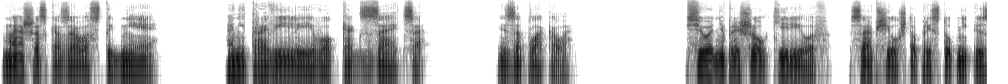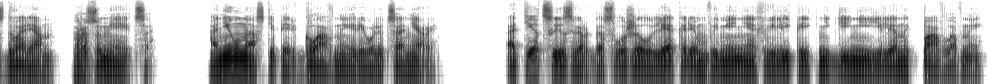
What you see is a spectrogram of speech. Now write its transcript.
Маша сказала стыднее. Они травили его, как зайца. И заплакала. Сегодня пришел Кириллов. Сообщил, что преступник из дворян. Разумеется. Они у нас теперь главные революционеры. Отец изверга служил лекарем в имениях великой княгини Елены Павловны,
